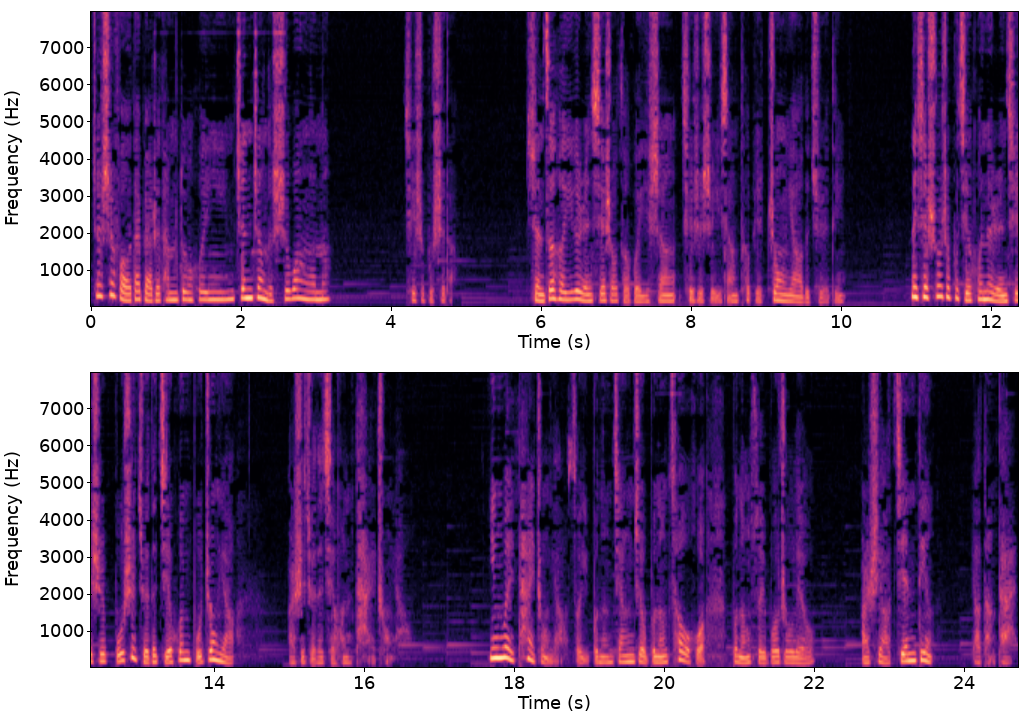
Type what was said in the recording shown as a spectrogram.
这是否代表着他们对婚姻真正的失望了呢？其实不是的。选择和一个人携手走过一生，其实是一项特别重要的决定。那些说着不结婚的人，其实不是觉得结婚不重要，而是觉得结婚太重要。因为太重要，所以不能将就，不能凑合，不能随波逐流，而是要坚定，要等待，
